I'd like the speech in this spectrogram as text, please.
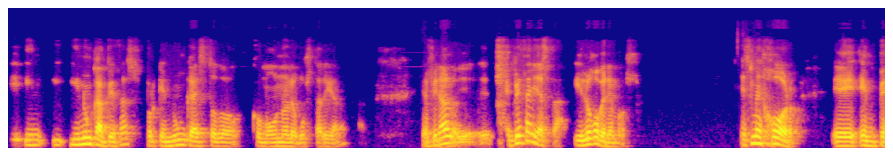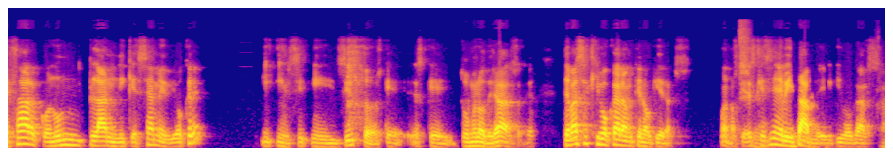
Y, nunca empiezas, porque nunca es todo como uno le gustaría. Y al final, eh, empieza y ya está. Y luego veremos. Es mejor eh, empezar con un plan ni que sea mediocre. Y, insisto, es que, es que tú me lo dirás. Eh, te vas a equivocar aunque no quieras. Bueno, es que es inevitable equivocarse.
